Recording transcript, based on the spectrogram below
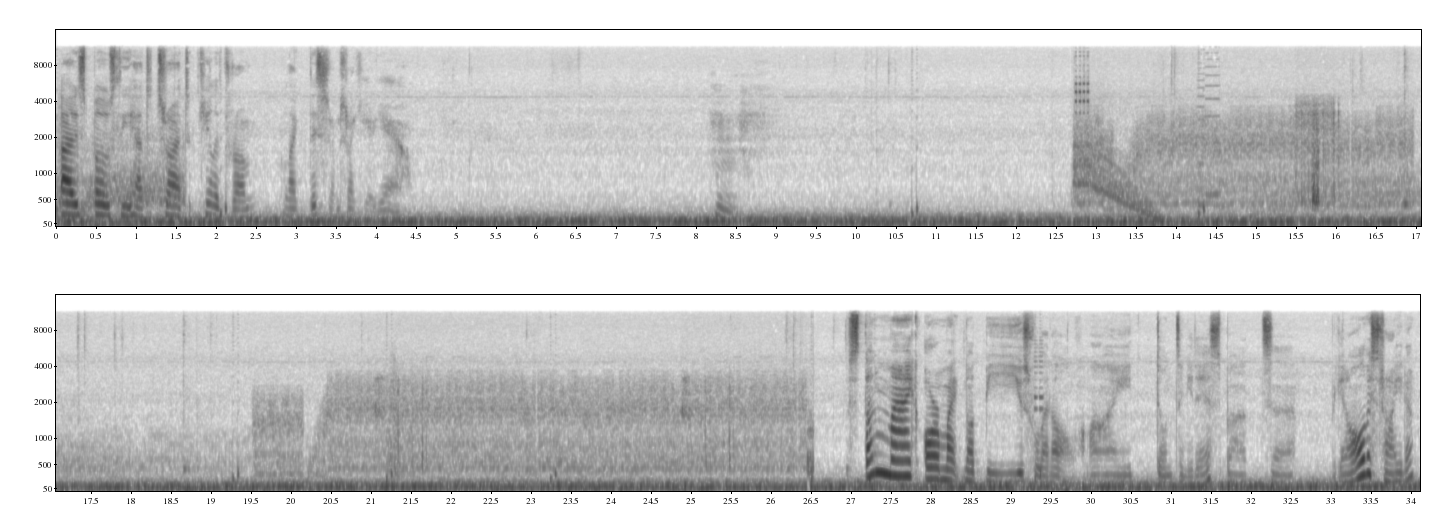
I supposedly had to try to kill it from. Like this room's right here, yeah. Hmm. Stun mic or might not be useful at all. I don't think it is, but uh, we can always try, you know?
